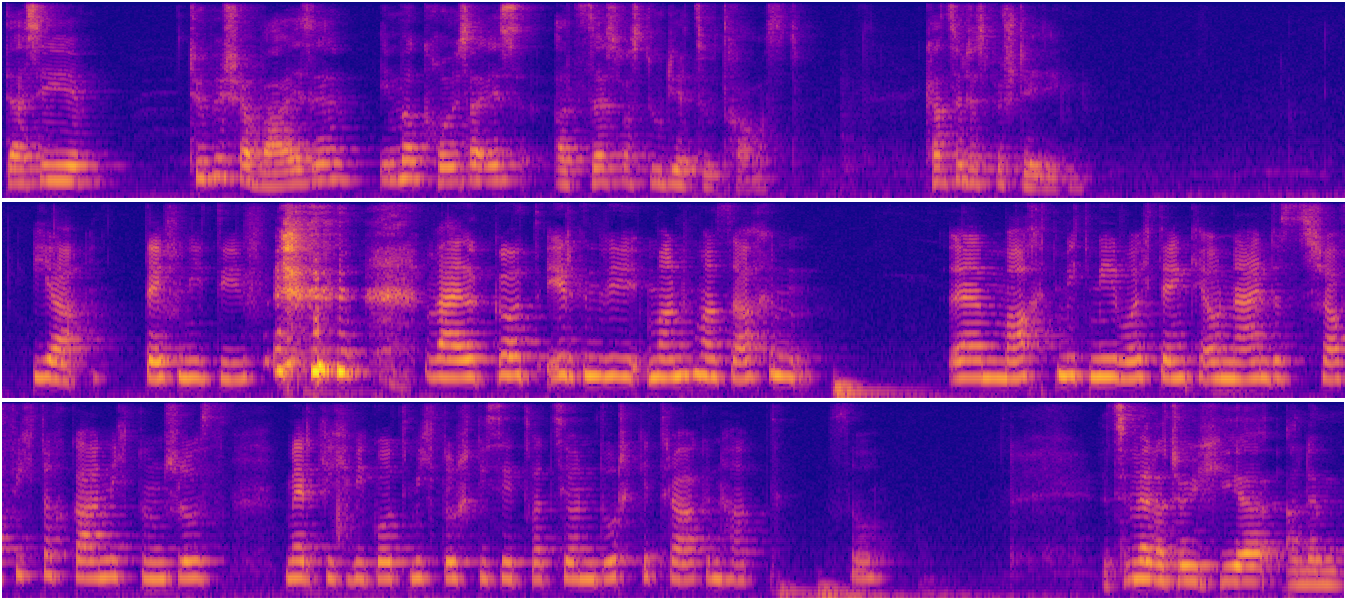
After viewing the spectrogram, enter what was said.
dass sie typischerweise immer größer ist als das, was du dir zutraust. Kannst du das bestätigen? Ja, definitiv. Weil Gott irgendwie manchmal Sachen äh, macht mit mir, wo ich denke, oh nein, das schaffe ich doch gar nicht. Und am Schluss merke ich, wie Gott mich durch die Situation durchgetragen hat. So. Jetzt sind wir natürlich hier an einem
